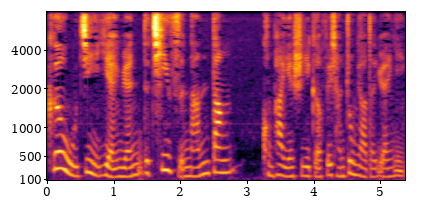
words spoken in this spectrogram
歌舞伎演员的妻子难当，恐怕也是一个非常重要的原因。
